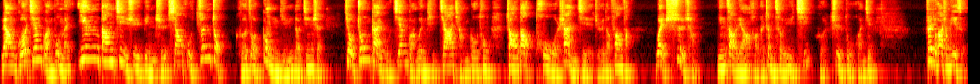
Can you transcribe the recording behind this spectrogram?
两国监管部门应当继续秉持相互尊重、合作共赢的精神，就中概股监管问题加强沟通，找到妥善解决的方法，为市场。营造良好的政策预期和制度环境，这句话什么意思？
